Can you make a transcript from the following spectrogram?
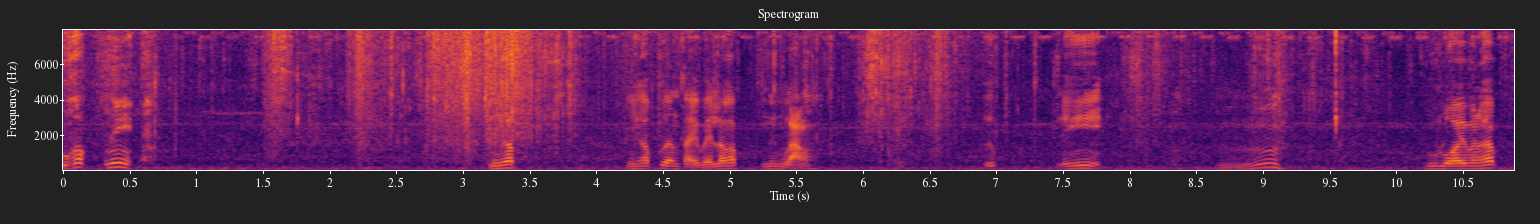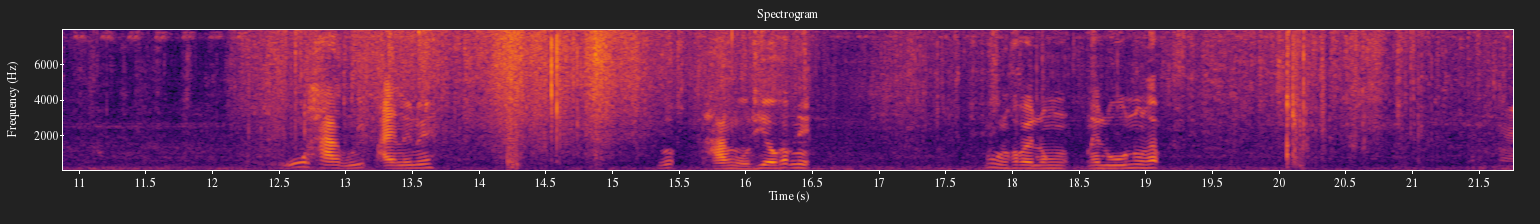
ดูครับนี่ นี่ครับ นี่ครับเพื่อนใส่ไว้แล้วครับหนึ่งหลังอึ๊บนี่หืมดูรอยมันครับโอ้ทางตรงนี้ไปเลยนี่ดูทางหนูเที่ยวครับนี่นู่นเข้าไปลงในรูนู่นครับแม่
